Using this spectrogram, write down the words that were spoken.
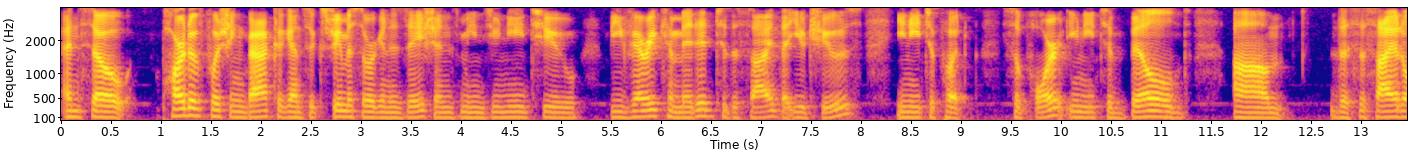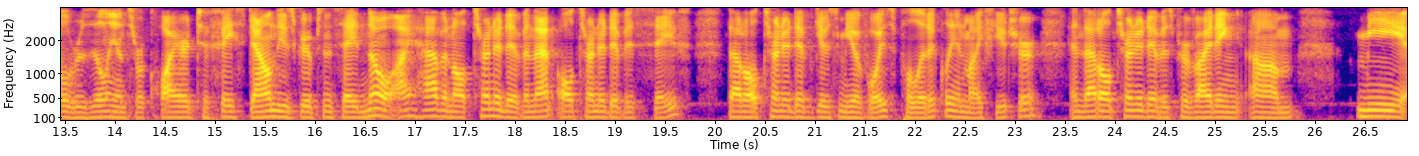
And so part of pushing back against extremist organizations means you need to be very committed to the side that you choose. You need to put support. You need to build um, the societal resilience required to face down these groups and say, no, I have an alternative, and that alternative is safe. That alternative gives me a voice politically in my future, and that alternative is providing. Um, me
